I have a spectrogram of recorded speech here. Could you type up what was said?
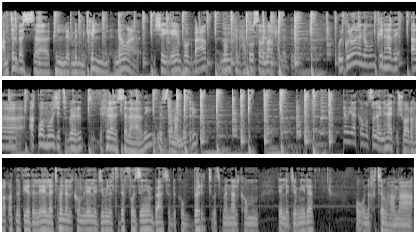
عم تلبس آه، كل من كل نوع شيئين فوق بعض ممكن حتوصل المرحلة دي. ويقولون إنه ممكن هذه آه، أقوى موجة برد خلال السنة هذه. لسه ما ندري. وياكم وصلنا لنهاية مشوار حلقتنا في هذا الليل أتمنى لكم ليلة جميلة تدفوا زين باسل بكم برد. وأتمنى لكم ليلة جميلة. ونختمها مع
